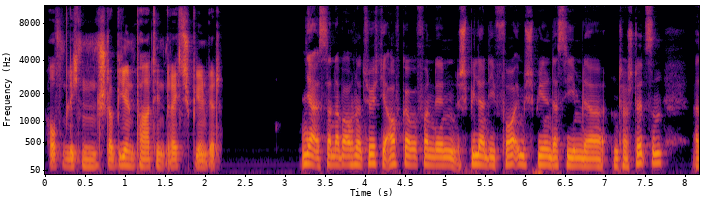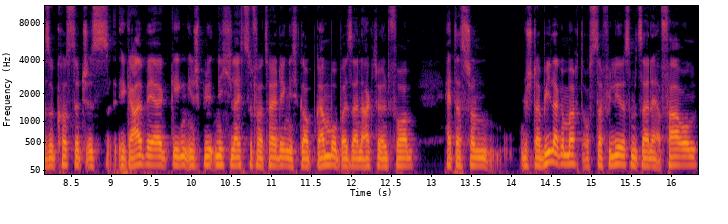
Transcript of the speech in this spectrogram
hoffentlich einen stabilen Part hinten rechts spielen wird. Ja, ist dann aber auch natürlich die Aufgabe von den Spielern, die vor ihm spielen, dass sie ihm da unterstützen. Also Kostic ist, egal wer gegen ihn spielt, nicht leicht zu verteidigen. Ich glaube, Gambo bei seiner aktuellen Form hätte das schon stabiler gemacht, auch Staphylidis mit seiner Erfahrung.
